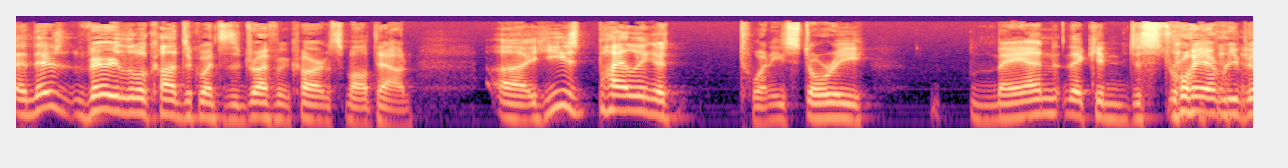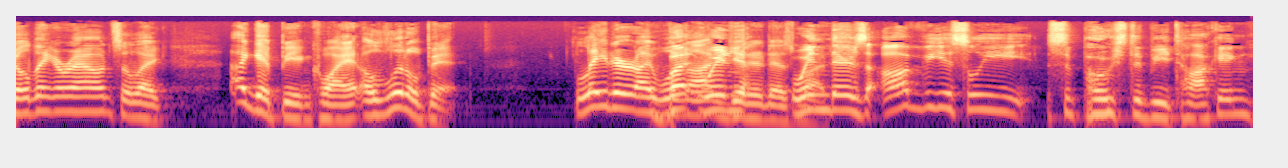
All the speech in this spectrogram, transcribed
and there's very little consequences of driving a car in a small town. Uh, he's piloting a twenty-story man that can destroy every building around. So, like, I get being quiet a little bit. Later, I will but not when get it as well. when much. there's obviously supposed to be talking,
